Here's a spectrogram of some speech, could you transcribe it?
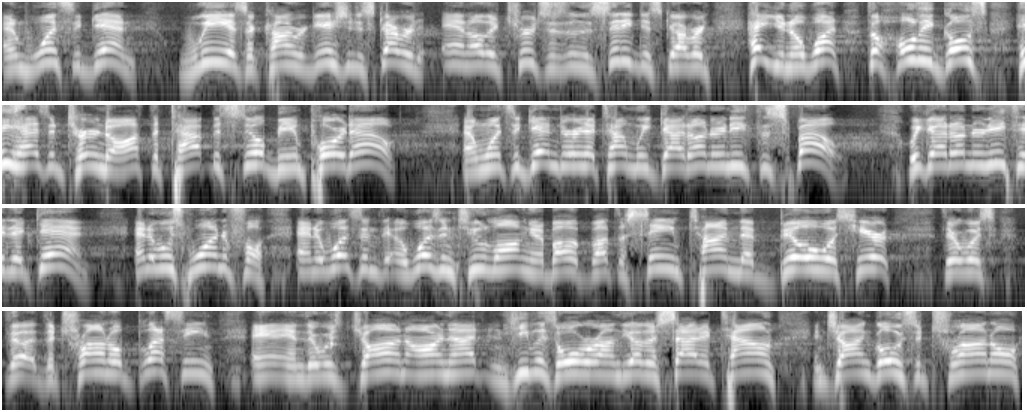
And once again, we as a congregation discovered, and other churches in the city discovered hey, you know what? The Holy Ghost, He hasn't turned off. The tap is still being poured out. And once again, during that time, we got underneath the spout. We got underneath it again and it was wonderful. And it wasn't, it wasn't too long, and about, about the same time that Bill was here, there was the, the Toronto Blessing, and, and there was John Arnott, and he was over on the other side of town. And John goes to Toronto,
